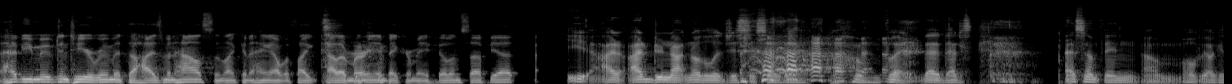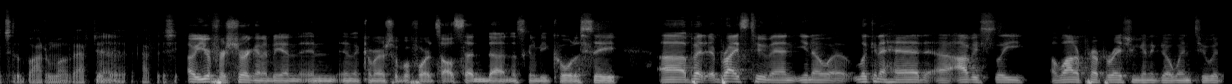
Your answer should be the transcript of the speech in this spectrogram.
have you moved into your room at the heisman house and like gonna hang out with like kyler murray and baker mayfield and stuff yet yeah, I, I do not know the logistics of that, um, but that that's that's something. Um, hopefully, I'll get to the bottom of after yeah. the after the season. Oh, you're for sure going to be in in in the commercial before it's all said and done. It's going to be cool to see. Uh, but uh, Bryce too, man. You know, uh, looking ahead, uh, obviously a lot of preparation going to go into it.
